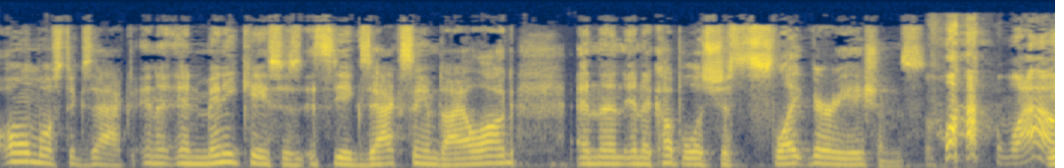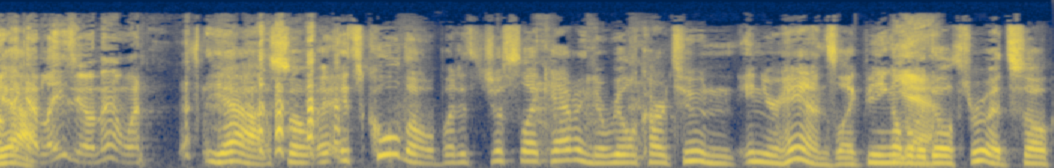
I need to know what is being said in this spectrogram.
almost exact. In in many cases, it's the exact same dialogue, and then in a couple, it's just slight variations. Wow, wow, Yeah. they got lazy on that one. yeah, so it's cool though, but it's just like having the real cartoon in your hands, like being able Yeah. to go through it. So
